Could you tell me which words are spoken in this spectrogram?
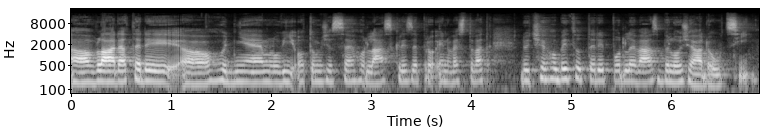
Uh, vláda tedy uh, hodně mluví o tom, že se hodlá z krize proinvestovat. Do čeho by to tedy podle vás bylo žádoucí?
